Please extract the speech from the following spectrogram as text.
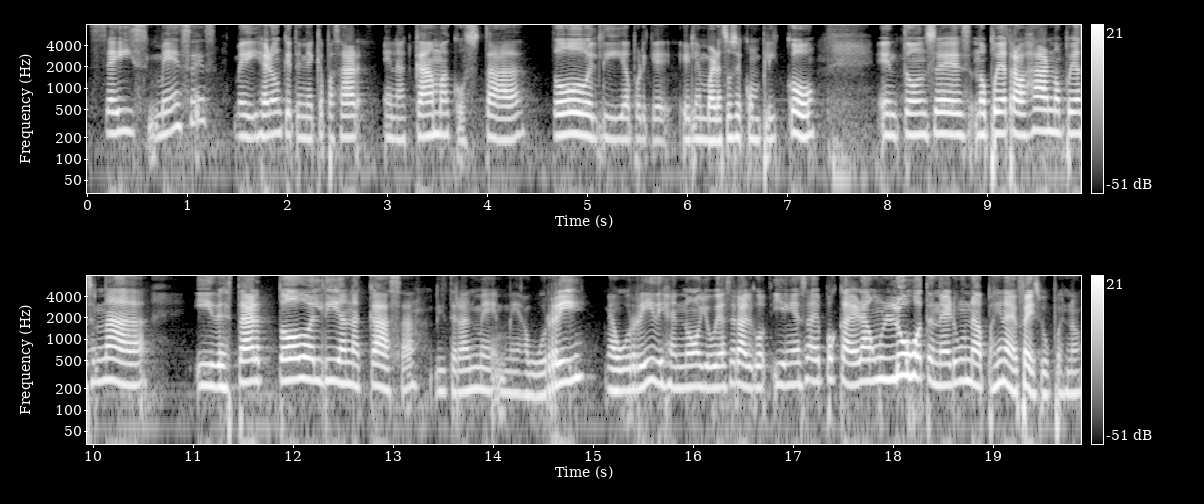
seis meses me dijeron que tenía que pasar en la cama acostada todo el día porque el embarazo se complicó. Entonces no podía trabajar, no podía hacer nada. Y de estar todo el día en la casa, literal me aburrí, me aburrí, dije, no, yo voy a hacer algo. Y en esa época era un lujo tener una página de Facebook, pues no.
